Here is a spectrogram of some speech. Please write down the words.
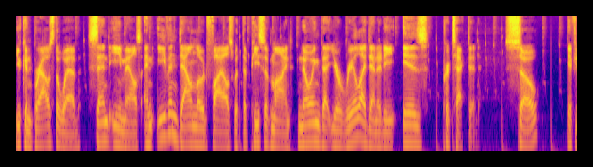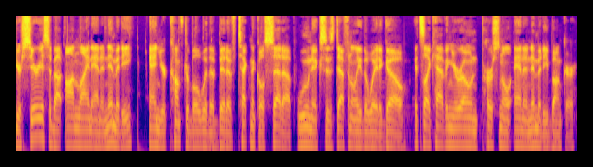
you can browse the web, send emails, and even download files with the peace of mind knowing that your real identity is protected. So, if you're serious about online anonymity, and you're comfortable with a bit of technical setup, Whonix is definitely the way to go. It's like having your own personal anonymity bunker.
